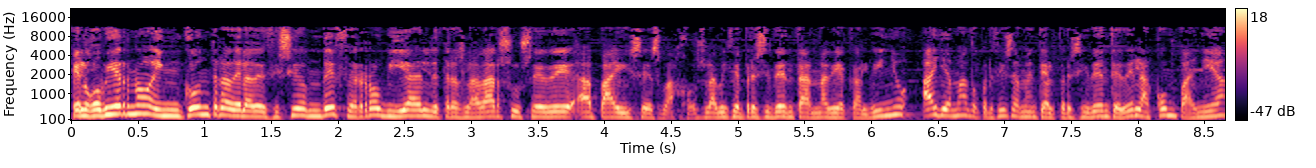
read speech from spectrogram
El Gobierno en contra de la decisión de Ferrovial de trasladar su sede a Países Bajos. La vicepresidenta Nadia Calviño ha llamado precisamente al presidente de la compañía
